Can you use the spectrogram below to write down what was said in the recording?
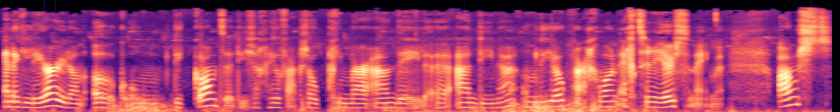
En ik leer je dan ook om die kanten die zich heel vaak zo primair aandelen, uh, aandienen, om die ook maar gewoon echt serieus te nemen. Angst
